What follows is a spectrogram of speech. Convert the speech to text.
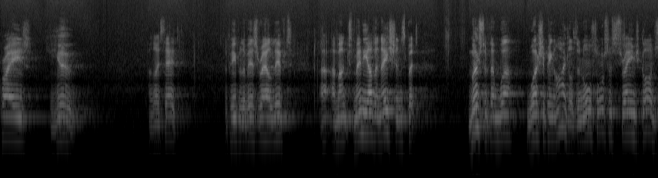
praise you. As I said, the people of Israel lived uh, amongst many other nations, but most of them were worshipping idols and all sorts of strange gods.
